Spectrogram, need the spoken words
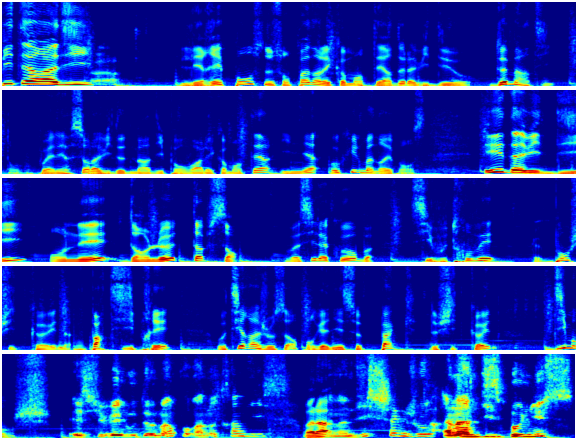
Peter a dit Voilà. Les réponses ne sont pas dans les commentaires de la vidéo de mardi, donc vous pouvez aller sur la vidéo de mardi pour voir les commentaires, il n'y a aucune bonne réponse. Et David dit on est dans le top 100. Voici la courbe. Si vous trouvez le bon shitcoin, vous participerez au tirage au sort pour gagner ce pack de shitcoin dimanche. Et suivez-nous demain pour un autre indice. Voilà, Un indice chaque jour. Un indice bonus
